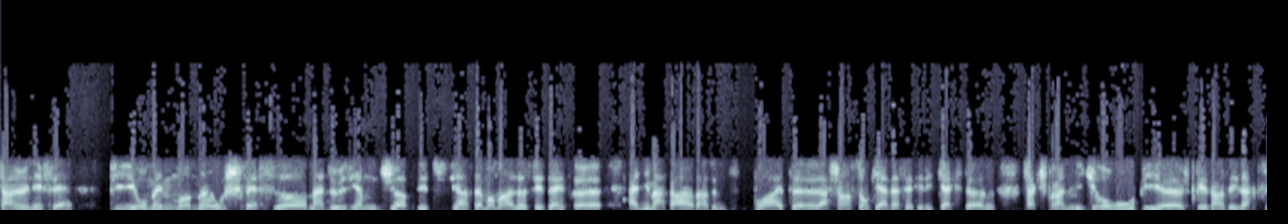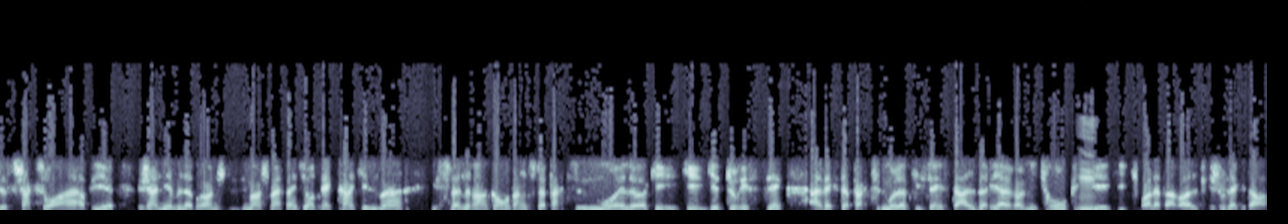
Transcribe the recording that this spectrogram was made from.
ça a un effet. Puis au même moment où je fais ça, ma deuxième job d'étudiant à ce moment-là, c'est d'être euh, animateur dans une petite boîte euh, à chansons qu'il y avait à Saint-Élie de Caxton. Fait que je prends le micro, puis euh, je présente les artistes chaque soir, puis j'anime le brunch du dimanche matin. Puis on dirait que tranquillement, il se fait une rencontre entre cette partie de moi là qui, qui est guide touristique avec cette partie de moi là qui s'installe derrière un micro, puis mm. qui, qui, prend la parole, puis qui joue de la guitare.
